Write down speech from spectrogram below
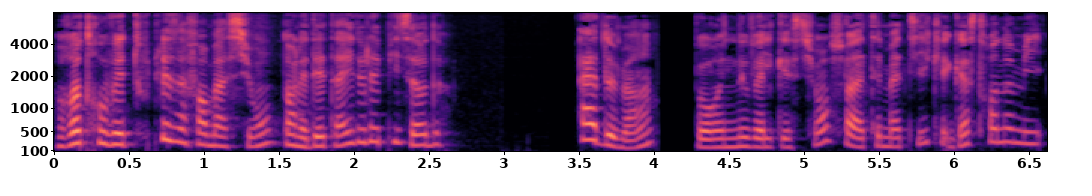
Retrouvez toutes les informations dans les détails de l'épisode. À demain pour une nouvelle question sur la thématique gastronomie.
